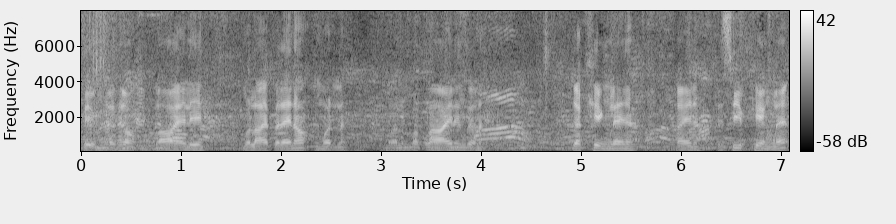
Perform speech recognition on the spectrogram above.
เต็มเลยพี่น้องลายเลยบลายไปได้เนาะหมดเลยตอนบักลายหนึ่งตัวนะจะเข่งเลยนะ ไปนะเป็นซีบเข่งแล้ว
